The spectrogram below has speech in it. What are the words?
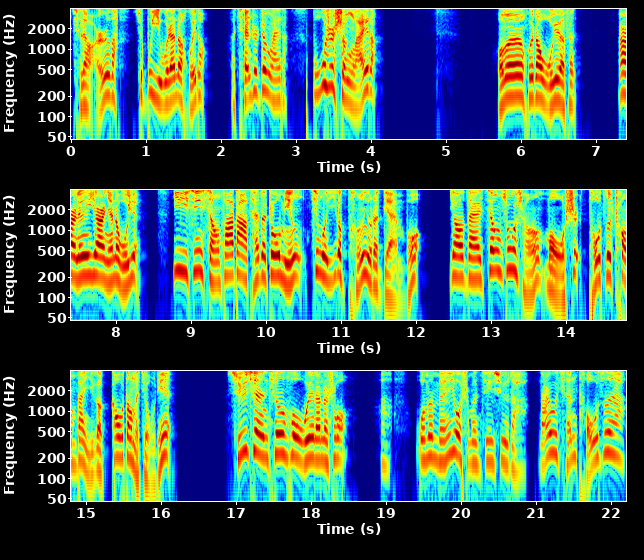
岂料儿子却不以为然的回道：“啊，钱是挣来的，不是省来的。”我们回到五月份，二零一二年的五月，一心想发大财的周明，经过一个朋友的点拨，要在江苏省某市投资创办一个高档的酒店。徐倩听后为难的说：“啊，我们没有什么积蓄的，哪有钱投资呀？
